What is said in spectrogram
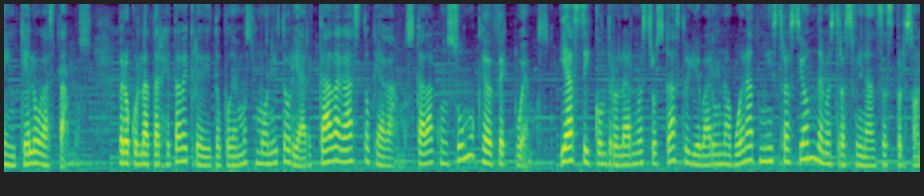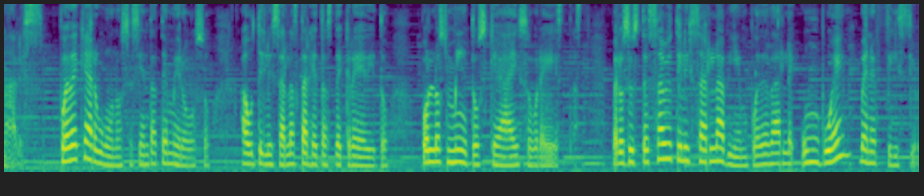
en qué lo gastamos. Pero con la tarjeta de crédito podemos monitorear cada gasto que hagamos, cada consumo que efectuemos y así controlar nuestros gastos y llevar una buena administración de nuestras finanzas personales. Puede que alguno se sienta temeroso a utilizar las tarjetas de crédito por los mitos que hay sobre estas. Pero si usted sabe utilizarla bien, puede darle un buen beneficio.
